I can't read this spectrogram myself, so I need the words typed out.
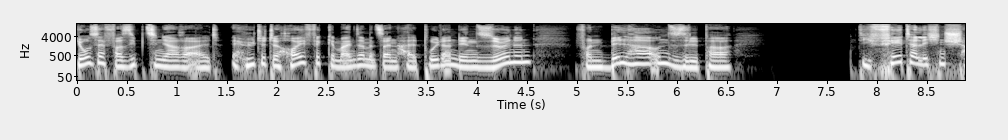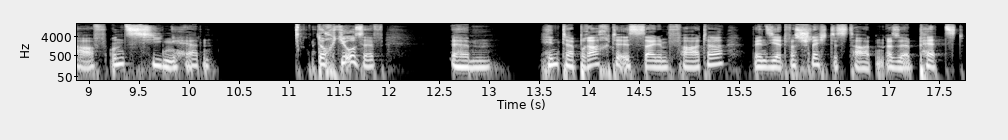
Josef war 17 Jahre alt. Er hütete häufig gemeinsam mit seinen Halbbrüdern, den Söhnen von Bilha und Silpa, die väterlichen Schaf- und Ziegenherden. Doch Josef ähm, hinterbrachte es seinem Vater, wenn sie etwas Schlechtes taten, also er petzt.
